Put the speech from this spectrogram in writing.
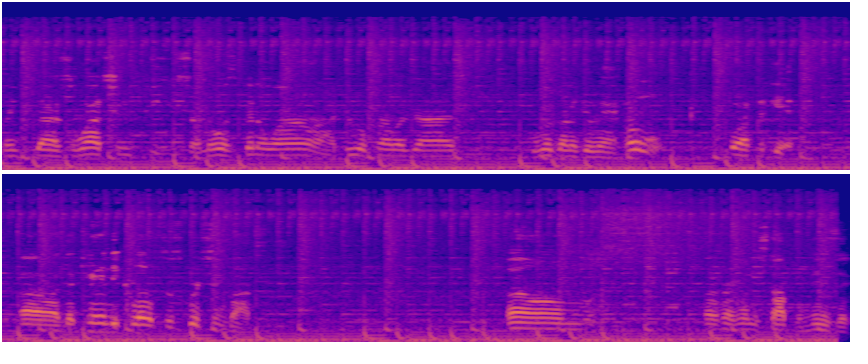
Thank you guys for watching. Peace. I know it's been a while. I do apologize. We're going to do that. Oh, before I forget, uh, the Candy Club subscription box. Um, I think let me stop the music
